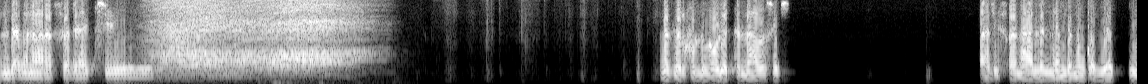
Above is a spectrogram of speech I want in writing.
እንደምን አረፈዳችሁ? ነገር ሁሉ በሁለትና በሶስት ቃል ይጸናልና እንደምን ቆያችሁ?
